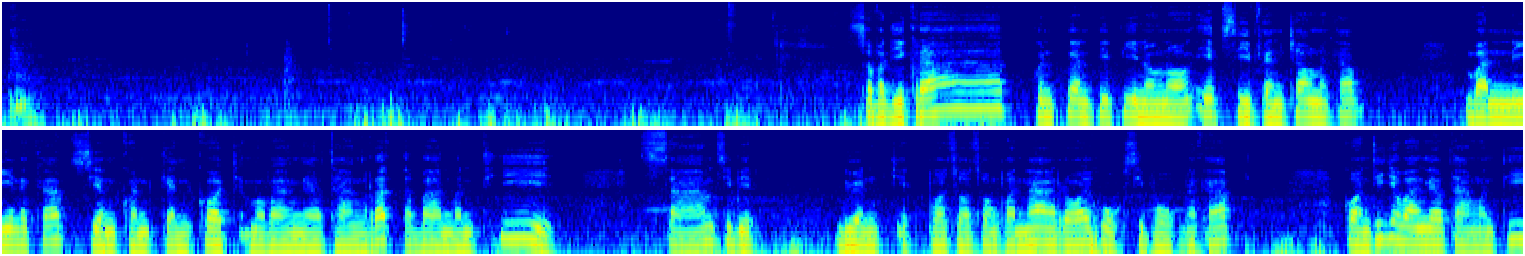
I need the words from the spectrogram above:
สวัสดีครับ เพื่อนเพื่อนพี่พี่ๆน้องๆ FC แฟนช่องนะครับ วันนี้นะครับเซียนขอนแก่นก็จะมาวางแนวทางรัฐบาลวันที่ 31 เดือน 7 พศ 2566 นะครับ ก่อนที่จะวางแนวทางวันที่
